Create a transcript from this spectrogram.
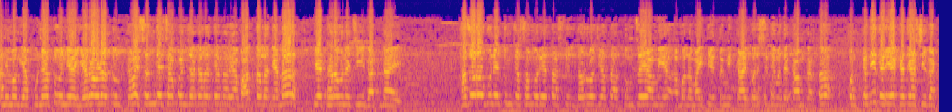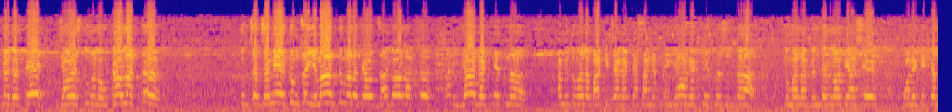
आणि मग या पुण्यातून या येरवड्यातून काय संदेश आपण जगाला देणार या भारताला देणार हे ठरवण्याची ही घटना आहे. हजारो गुन्हे तुमच्यासमोर येत असतील दररोज येतात. तुमचंही आम्ही आम्हाला माहिती आहे तुम्ही काय परिस्थितीमध्ये काम करता. पण कधीतरी एखादी अशी घटना घडते ज्यावेळेस तुम्हाला उठावं लागतं. तुमचं जमीर तुमचं इमान तुम्हाला त्यावर जागावं लागतं. आणि या घटनेतनं आम्ही तुम्हाला बाकीच्या घटना सांगत नाही या घटनेतनं सुद्धा तुम्हाला बिल्डर लॉबी असेल पॉलिटिकल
